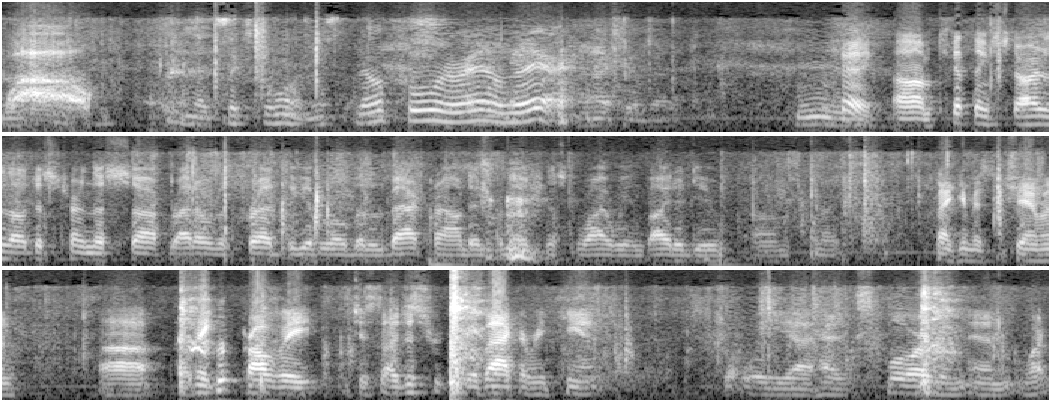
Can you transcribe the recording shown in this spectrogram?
Wow. That's six to one, this No fooling around there. I feel better. Okay, um, to get things started, I'll just turn this uh, right over to Fred to give a little bit of the background information as to why we invited you um, tonight. Thank you, Mr. Chairman. Uh, I think probably, just, I'll just go back and recant what we uh, had explored and and what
